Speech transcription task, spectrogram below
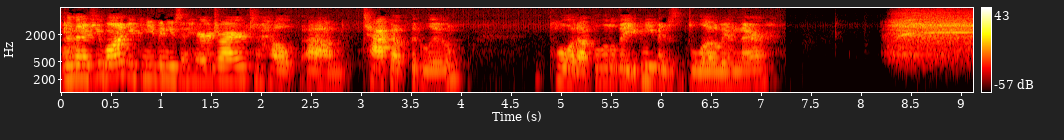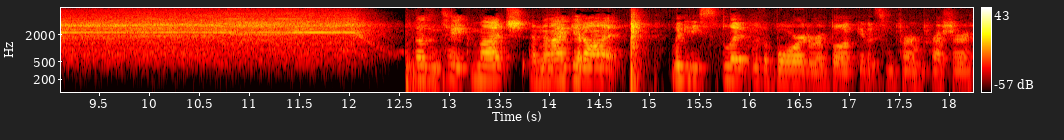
And then if you want, you can even use a hair dryer to help um, tack up the glue. Pull it up a little bit. You can even just blow in there. Doesn't take much. And then I get on it lickety split with a board or a book, give it some firm pressure.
